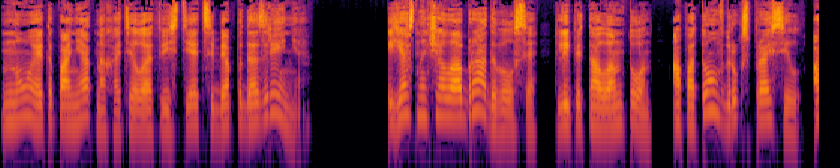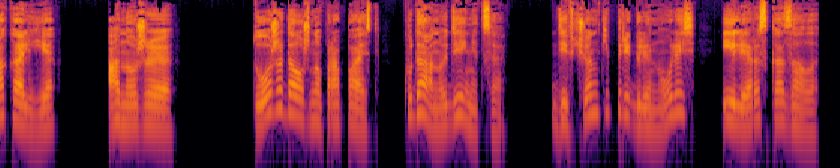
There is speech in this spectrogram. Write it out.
Ну, это понятно, хотела отвести от себя подозрения. «Я сначала обрадовался», — лепетал Антон, а потом вдруг спросил, «А колье? Оно же тоже должно пропасть. Куда оно денется?» Девчонки переглянулись, и Лера сказала,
